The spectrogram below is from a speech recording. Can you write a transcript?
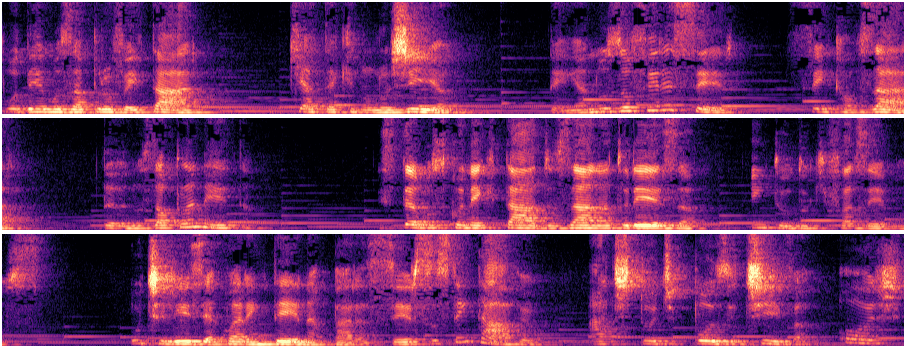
Podemos aproveitar o que a tecnologia tem a nos oferecer sem causar danos ao planeta. Estamos conectados à natureza em tudo o que fazemos. Utilize a quarentena para ser sustentável. Atitude positiva hoje.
